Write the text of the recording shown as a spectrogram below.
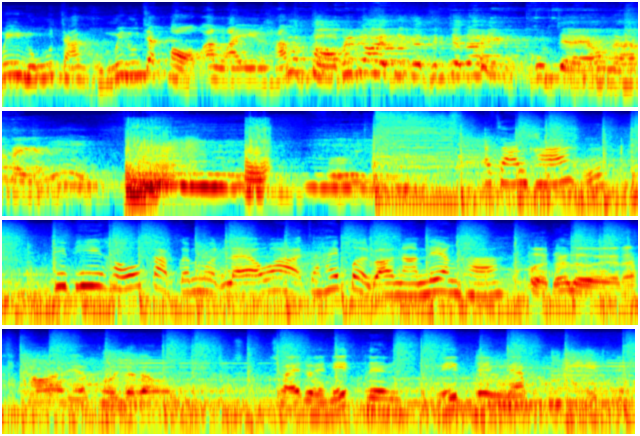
ไม่รู้อาจารย์ผมไม่รู้จะตอบอะไรอะครับ ก็ตอบไม่ได้ที่ก็ถึงจะได้กุญแจห้องน้ำไปไงอาจารย์คะ พี่ๆเขาก็กลับกันหมดแล้วอะ จะให้เปิดวาล์วน้ำได้ยังคะ เปิดได้เลยนะ เพราะว่าเดี๋ยวครูจะต้องใช้ด้วยนิดนึง นิดนึงนะ นิดนึง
